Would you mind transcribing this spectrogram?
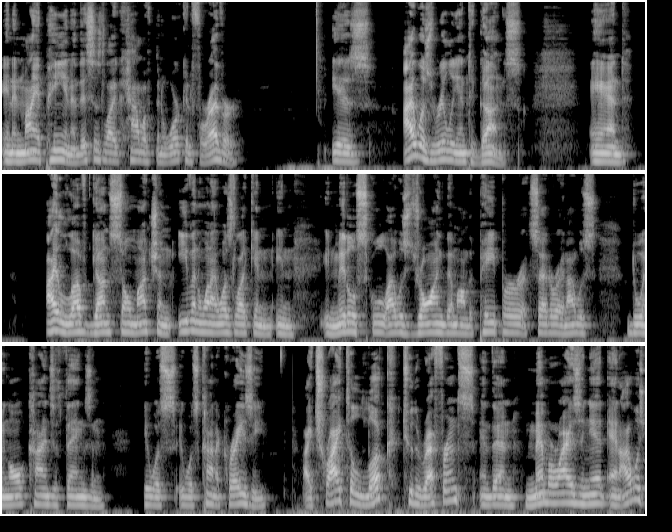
and in my opinion and this is like how i've been working forever is i was really into guns and I loved guns so much, and even when I was like in in in middle school, I was drawing them on the paper, etc., and I was doing all kinds of things, and it was it was kind of crazy. I tried to look to the reference and then memorizing it, and I was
